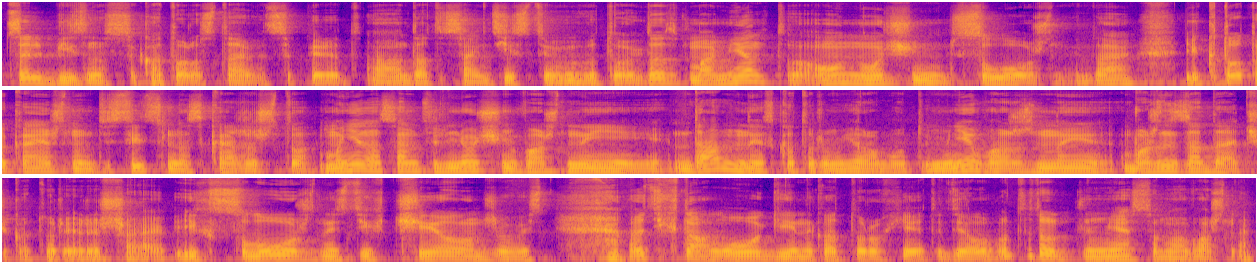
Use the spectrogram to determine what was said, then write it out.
цель бизнеса, которая ставится перед э, дата-сайентистами в итоге. Этот момент, он очень сложный, да, и кто-то, конечно, действительно скажет, что мне на самом деле не очень важны данные, с которыми я работаю, мне важны, важны задачи, которые я решаю, их сложность, их челленджевость, технологии, на которых я это делаю. Вот это вот для меня самое важное.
